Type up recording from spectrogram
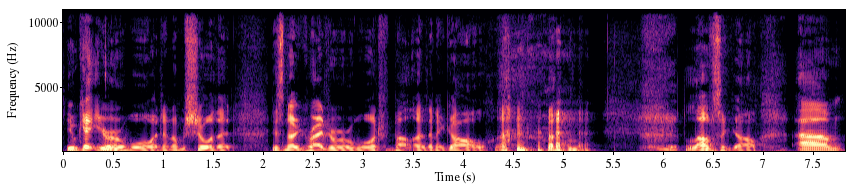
you'll get your reward, and I'm sure that there's no greater reward for Butler than a goal. Um, Loves a goal. Um,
